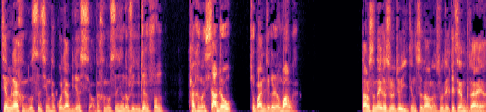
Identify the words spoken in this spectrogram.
柬埔寨很多事情，它国家比较小，它很多事情都是一阵风，它可能下周就把你这个人忘了。当时那个时候就已经知道了，说这个柬埔寨呀，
